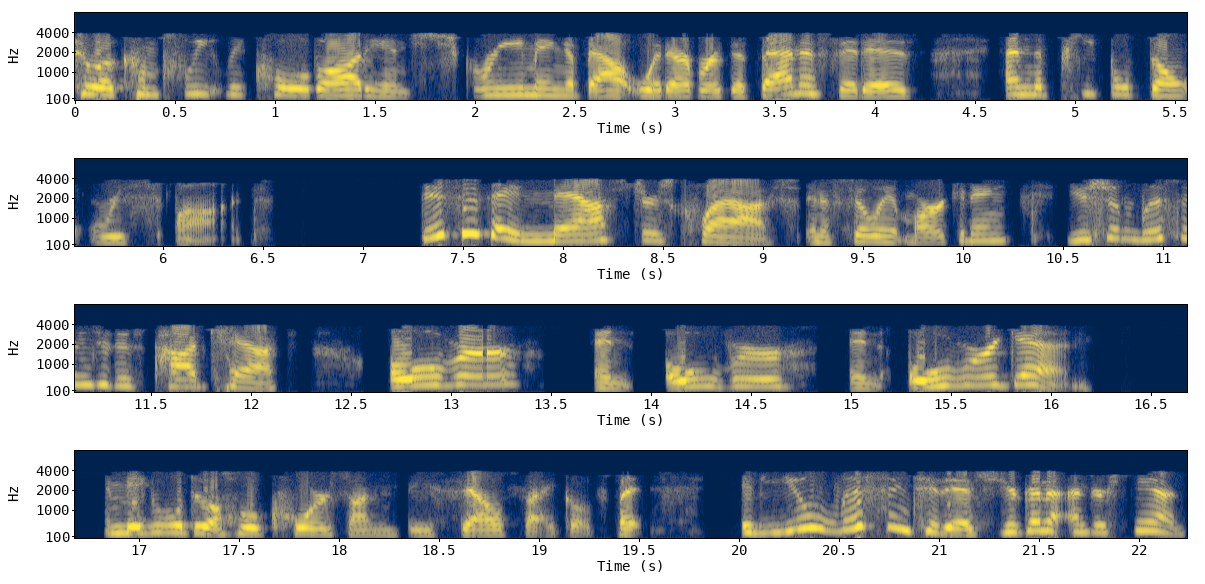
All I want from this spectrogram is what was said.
to a completely cold audience screaming about whatever the benefit is and the people don't respond. This is a master's class in affiliate marketing. You should listen to this podcast over and over and over again and maybe we'll do a whole course on these sales cycles. But if you listen to this, you're going to understand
